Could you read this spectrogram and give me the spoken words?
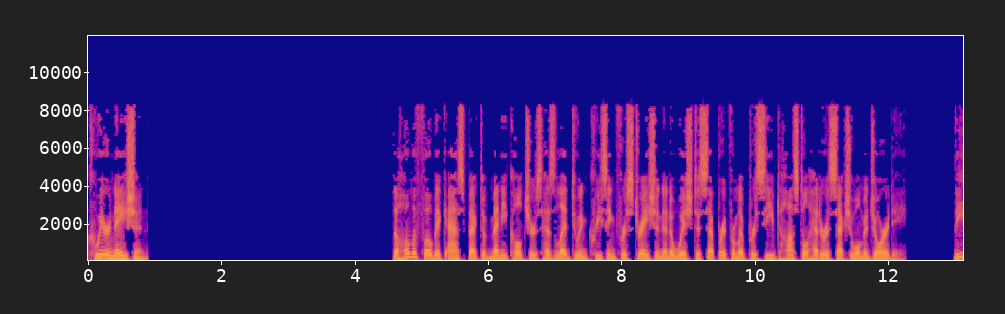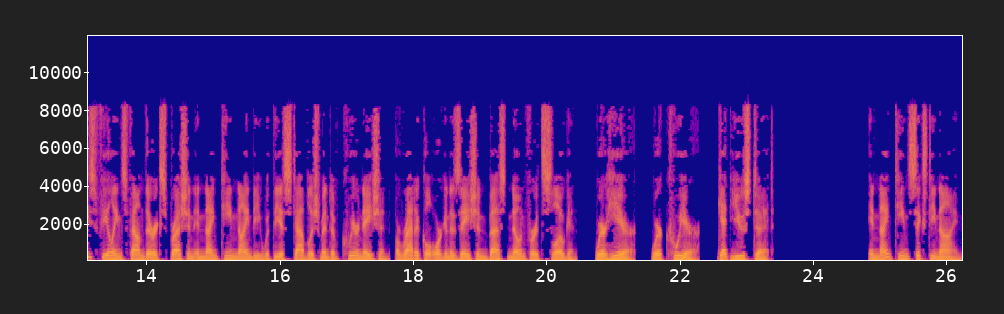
Queer nation The homophobic aspect of many cultures has led to increasing frustration and a wish to separate from a perceived hostile heterosexual majority. These feelings found their expression in 1990 with the establishment of Queer Nation, a radical organization best known for its slogan, "'We're here. We're queer. Get used to it'". In 1969,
